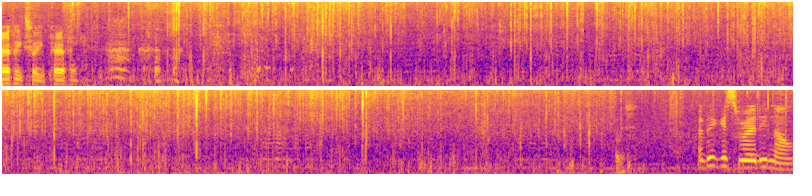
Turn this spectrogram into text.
Perfect, sweetie, perfect. I think it's ready now.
